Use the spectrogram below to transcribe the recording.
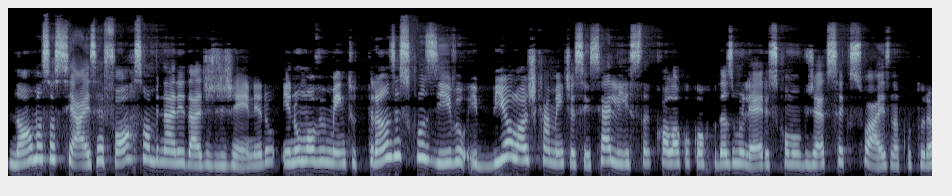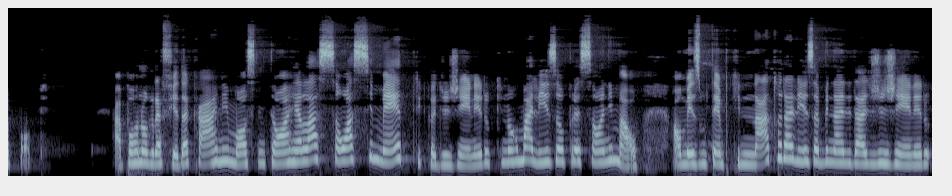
normas sociais reforçam a binaridade de gênero e, num movimento trans-exclusivo e biologicamente essencialista, coloca o corpo das mulheres como objetos sexuais na cultura pop. A pornografia da carne mostra então a relação assimétrica de gênero que normaliza a opressão animal, ao mesmo tempo que naturaliza a binaridade de gênero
